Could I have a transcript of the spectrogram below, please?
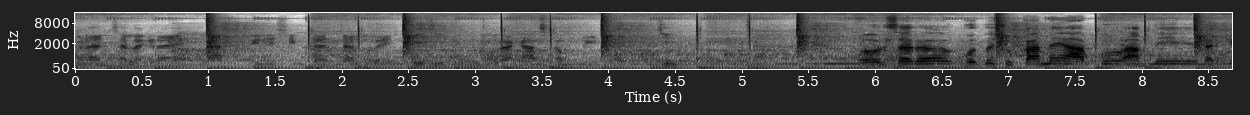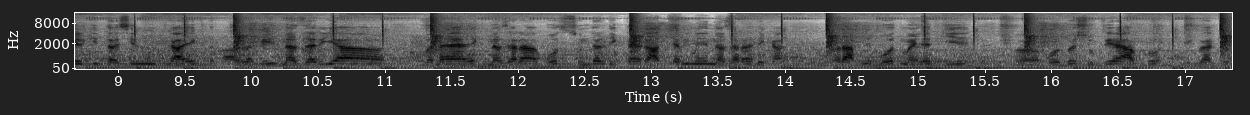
बड़ा अच्छा लग रहा है। लास्ट फिनिशिंग चालू है। जी जी। पूरा काम कंप्लीट है। जी। और सर बहुत बहुत शुभकामनाएँ आपको। आपने नरखेड़ की तहसील का एक अलग ही नज़रिया बनाया है एक नज़ारा बहुत सुंदर दिखता है रात का भी मैंने नज़ारा देखा और आपने बहुत मेहनत की है बहुत बहुत शुक्रिया आपको एक बार फिर.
